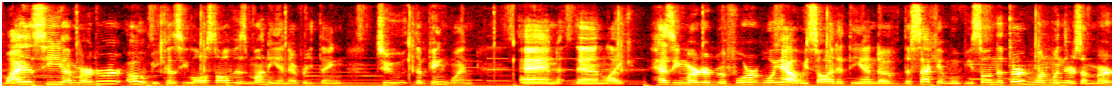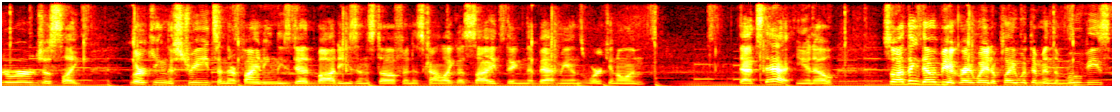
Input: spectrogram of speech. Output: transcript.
why is he a murderer? Oh, because he lost all of his money and everything to the Penguin. And then, like, has he murdered before? Well, yeah, we saw it at the end of the second movie. So in the third one, when there's a murderer just, like, lurking the streets and they're finding these dead bodies and stuff, and it's kind of like a side thing that Batman's working on, that's that, you know? So I think that would be a great way to play with them in the movies.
